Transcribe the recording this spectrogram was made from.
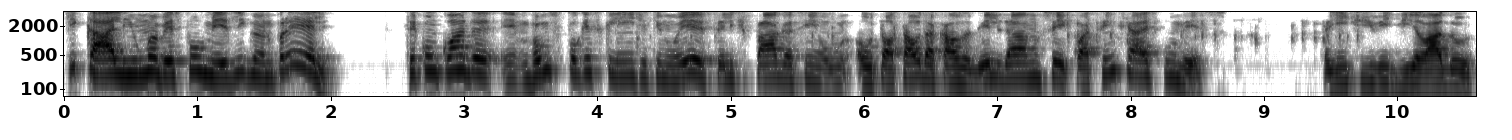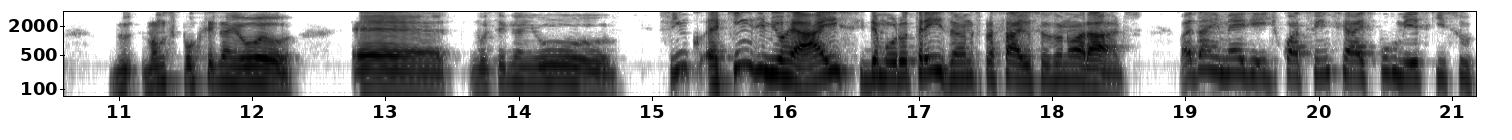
ficar ali uma vez por mês ligando para ele. Você concorda? Vamos supor que esse cliente aqui no êxito ele te paga assim, o, o, total da causa dele dá, não sei, 400 reais por mês. Se a gente dividir lá do vamos supor que você ganhou é, você ganhou cinco, é, 15 mil reais e demorou três anos para sair os seus honorários. Vai dar em média aí de 400 reais por mês que isso,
